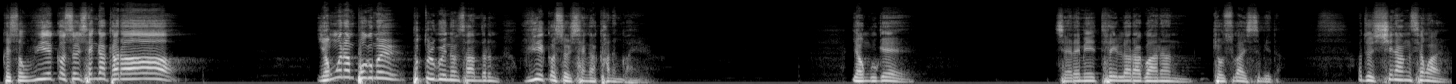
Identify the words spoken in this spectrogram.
그래서 위의 것을 생각하라. 영원한 복음을 붙들고 있는 사람들은 위의 것을 생각하는 거예요. 영국에 제레미 테일러라고 하는 교수가 있습니다. 아주 신앙생활,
